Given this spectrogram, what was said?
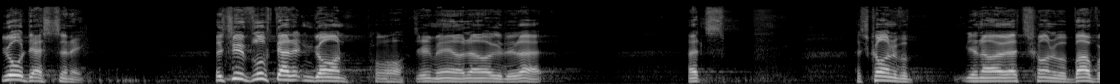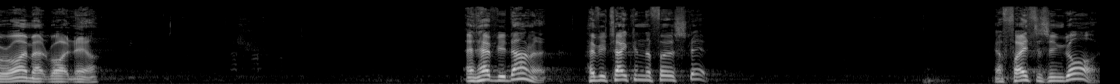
your destiny? That you've looked at it and gone, oh, gee, man, I don't know I can do that. That's, that's kind of a, you know, that's kind of above where I'm at right now. And have you done it? Have you taken the first step? Our faith is in God.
